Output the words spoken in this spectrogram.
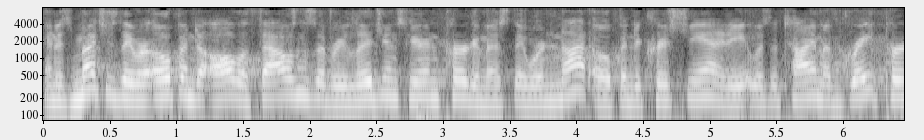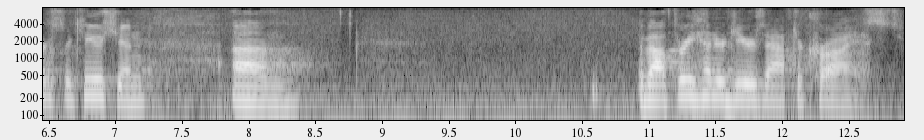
And as much as they were open to all the thousands of religions here in Pergamus, they were not open to Christianity. It was a time of great persecution um, about 300 years after Christ.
